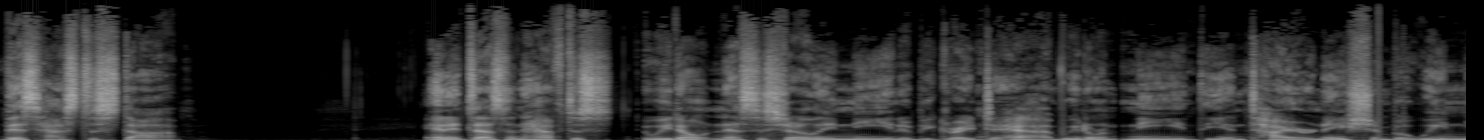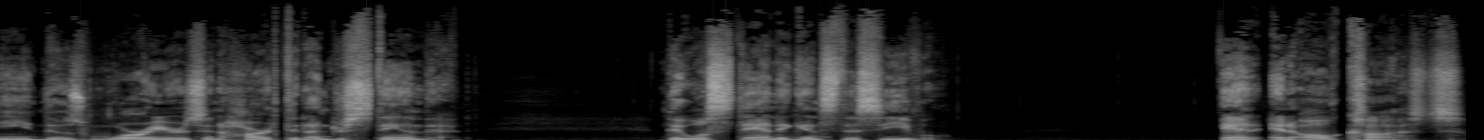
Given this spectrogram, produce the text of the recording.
This has to stop. And it doesn't have to, we don't necessarily need, it'd be great to have, we don't need the entire nation, but we need those warriors in heart that understand that, that will stand against this evil and at all costs.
